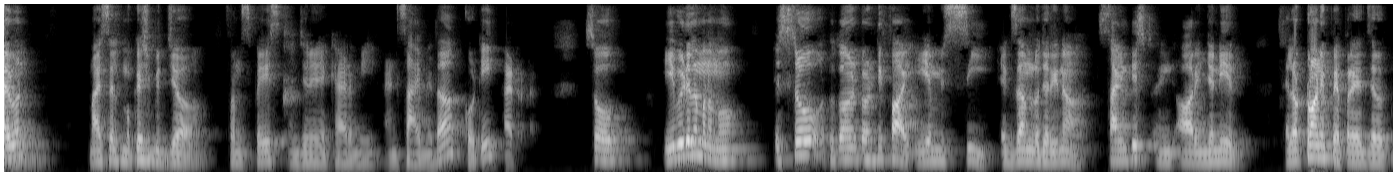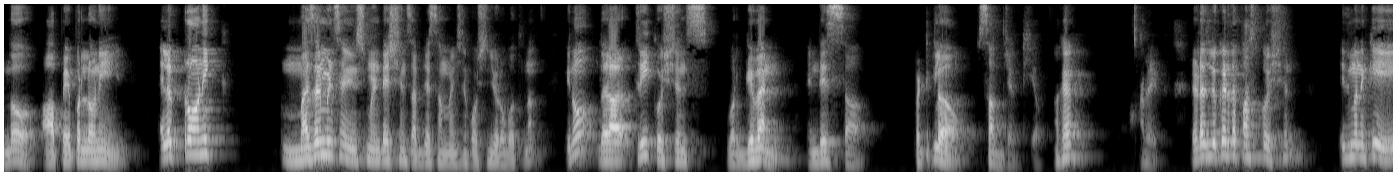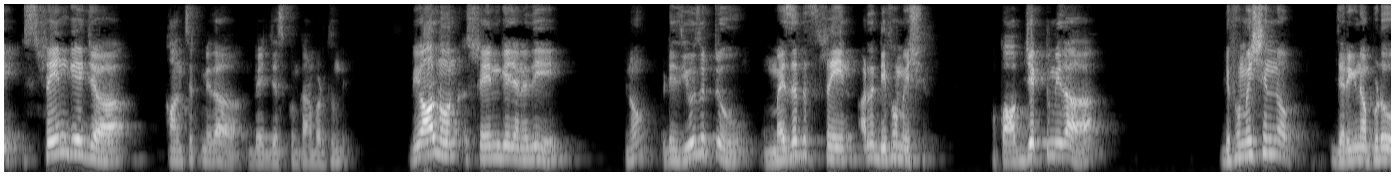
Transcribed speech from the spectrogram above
Hi myself Mukesh Bidja from space engineering academy and Sai మీద Koti Hyderabad so ఈ వీడియోలో మనము ISRO two thousand twenty five EMC ఎగ్జామ్లో జరిగిన scientist or engineer electronic paper ఏది జరుగుతుందో ఆ పేపర్లోని electronic measurements and instrumentation subject సంబంధించిన క్వశ్చన్ చూడబోతున్నాం. You know there are three questions were given in this particular subject here okay right let us look at the first question ఇది మనకి strain gauge concept మీద base చేసుకుని కనబడుతుంది. We all know strain gauge అనేది you know it is used to measure the strain or the deformation ఒక object మీద deformation జరిగినప్పుడు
